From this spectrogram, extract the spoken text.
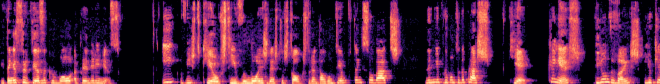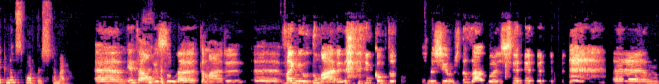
e tenho a certeza que vou aprender imenso. E visto que eu estive longe destas talks durante algum tempo, tenho saudades da minha pergunta da praxe, que é: quem és, de onde vens e o que é que não suportas, Tamar? Uh, então, eu sou a Tamar, uh, venho do mar, como todos nascemos das águas. Uh,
